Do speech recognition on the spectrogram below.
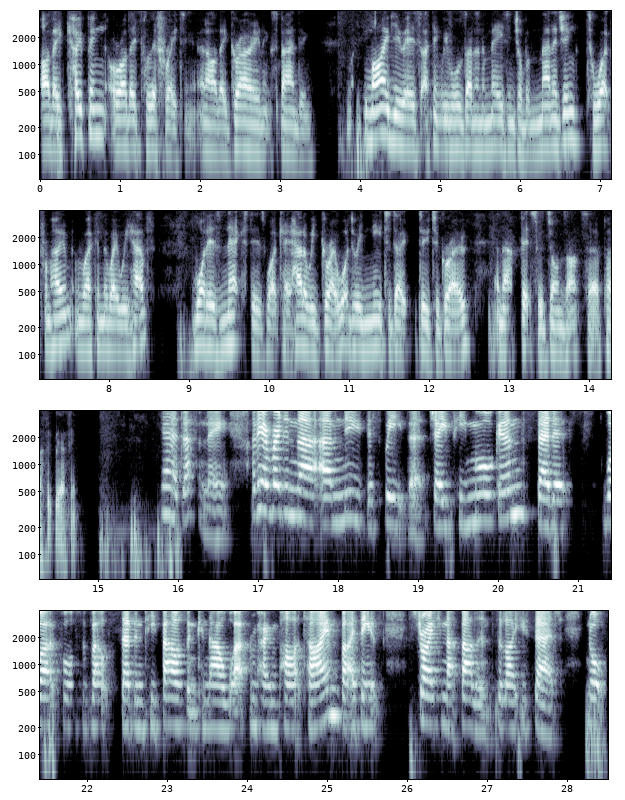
Are they coping, or are they proliferating? And are they growing, and expanding? My view is, I think we've all done an amazing job of managing to work from home and work in the way we have. What is next is, well, okay, how do we grow? What do we need to do, do to grow? And that fits with John's answer perfectly, I think. Yeah, definitely. I think I read in the um, news this week that JP Morgan said its workforce of about 70,000 can now work from home part time. But I think it's striking that balance. So, like you said, not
